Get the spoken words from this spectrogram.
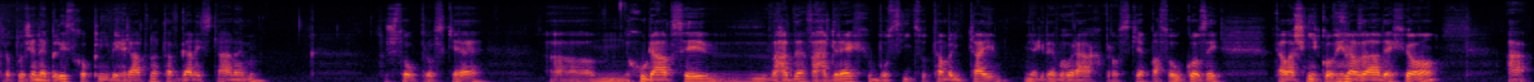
protože nebyli schopní vyhrát nad Afganistánem, což jsou prostě um, chudáci v, had, v hadrech, bosí, co tam lítají někde v horách, prostě pasou kozy, kalašníkovi na zádech, jo. A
